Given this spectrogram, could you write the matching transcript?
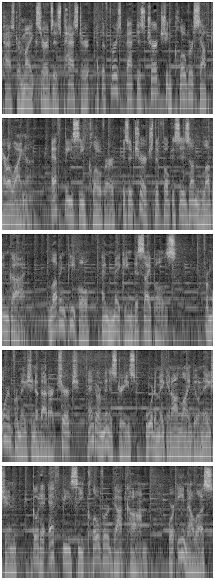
Pastor Mike serves as pastor at the First Baptist Church in Clover, South Carolina. FBC Clover is a church that focuses on loving God, loving people, and making disciples. For more information about our church and our ministries, or to make an online donation, go to fbcclover.com or email us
